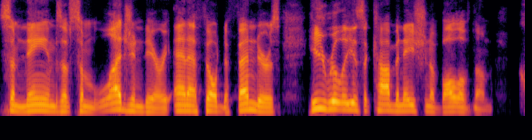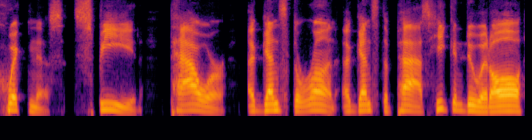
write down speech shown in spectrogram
some names of some legendary NFL defenders. He really is a combination of all of them quickness, speed, power, against the run, against the pass. He can do it all.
